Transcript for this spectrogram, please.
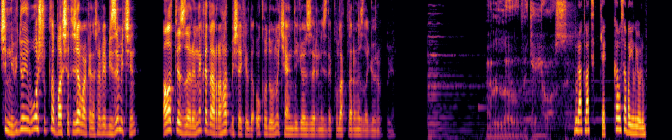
Şimdi videoyu boşlukla başlatacağım arkadaşlar ve bizim için altyazıları ne kadar rahat bir şekilde okuduğunu kendi gözlerinizle, kulaklarınızla görüp duyun. Duraklat. K. Kaosa bayılıyorum.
